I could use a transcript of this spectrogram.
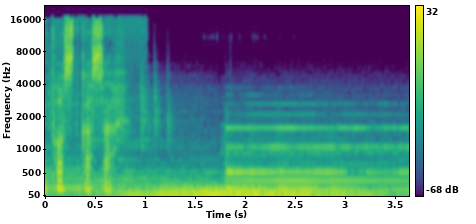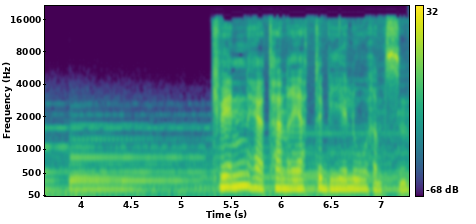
i postkasser. Kvinnen het Henriette Bie Lorentzen.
